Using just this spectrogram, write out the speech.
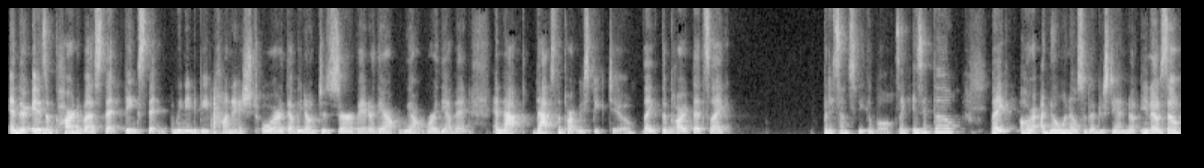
And there is a part of us that thinks that we need to be punished or that we don't deserve it or they aren't we aren't worthy of it. And that that's the part we speak to. Like the yeah. part that's like, but it's unspeakable. It's like, is it though? Like, or uh, no one else would understand, no, you know? So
